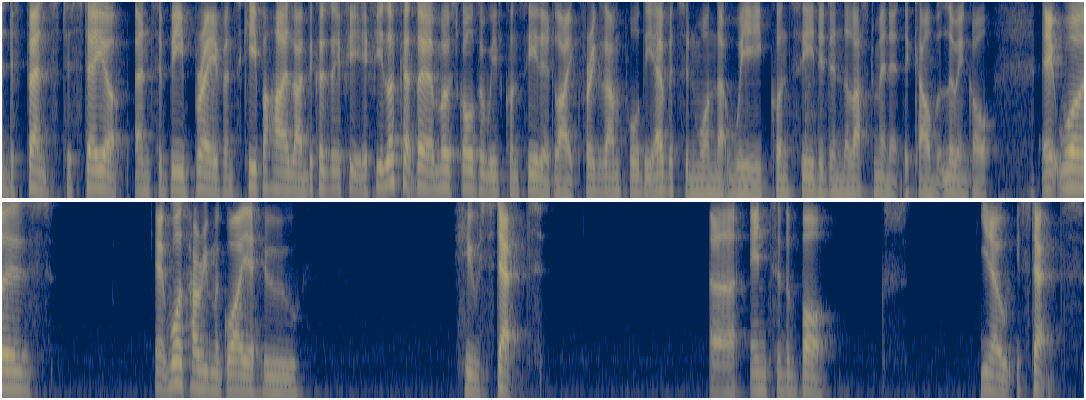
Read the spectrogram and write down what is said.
the defense to stay up and to be brave and to keep a high line because if you if you look at the most goals that we've conceded like for example the Everton one that we conceded in the last minute the Calvert Lewin goal it was it was Harry Maguire who who stepped uh, into the box. You know, stepped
